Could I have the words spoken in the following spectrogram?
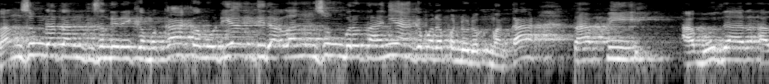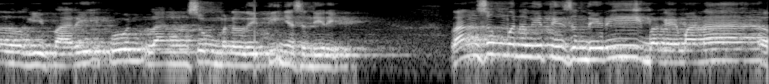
Langsung datang sendiri ke Mekah, kemudian tidak langsung bertanya kepada penduduk Mekah, tapi Abu Dhar Al-Ghifari pun langsung menelitinya sendiri. Langsung meneliti sendiri bagaimana e,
